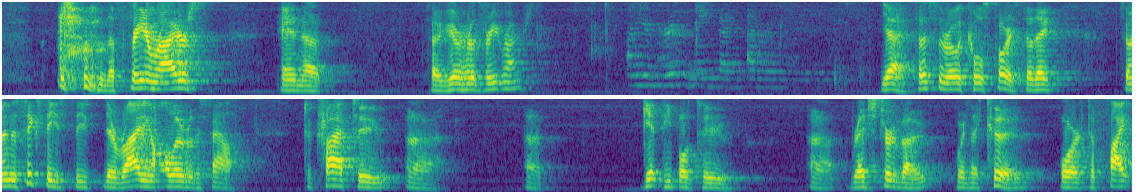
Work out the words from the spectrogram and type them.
the Freedom Riders. And uh, so, have you ever heard of the Freedom Riders? I mean, I've heard the name, but I don't really know what it is. Yeah, so this is a really cool story. So they, so in the '60s, these, they're riding all over the South to try to uh, uh, get people to uh, register to vote where they could, or to fight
